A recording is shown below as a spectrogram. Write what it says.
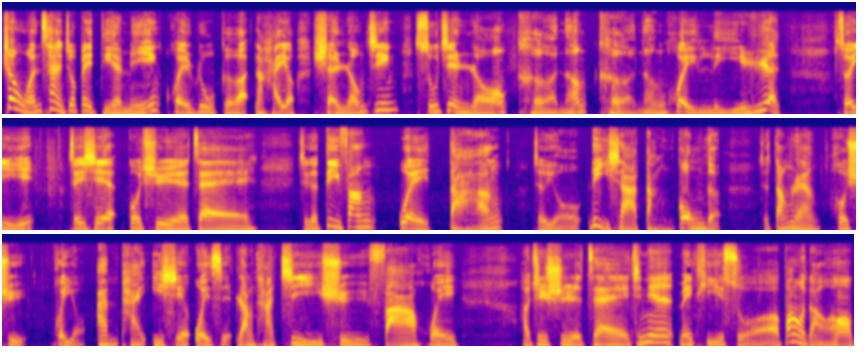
郑文灿就被点名会入阁，那还有沈荣金、苏建荣可能可能会离任，所以这些过去在这个地方为党就有立下党功的，这当然后续会有安排一些位置让他继续发挥。好，这是在今天媒体所报道哦。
